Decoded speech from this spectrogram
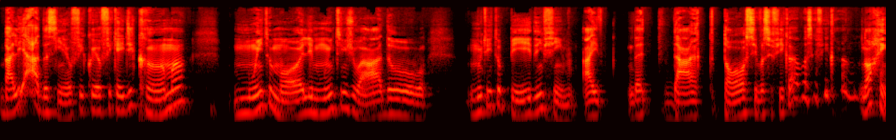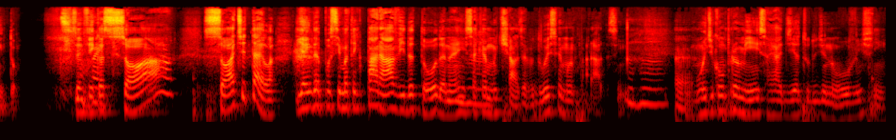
baleado, assim. Eu, fico, eu fiquei de cama, muito mole, muito enjoado, muito entupido, enfim. Aí ainda dá tosse, você fica, você fica norrento. Você fica Norrento. só, só a titela. E ainda por cima tem que parar a vida toda, né? Isso aqui é Uhum. muito chato. é Duas semanas parado, assim. Uhum. Um monte de compromisso, aí adia tudo de novo, enfim.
